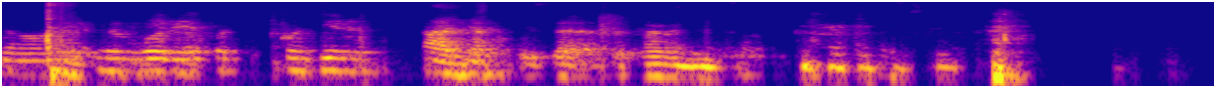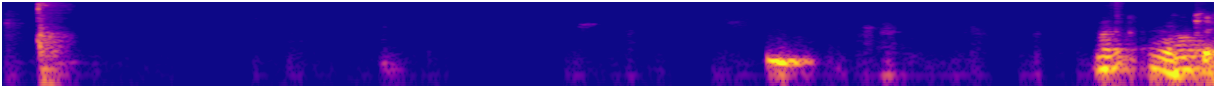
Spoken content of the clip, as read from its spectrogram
No, no worry, I con- continue. Ah, yeah, it's the, the permanent. Okay.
